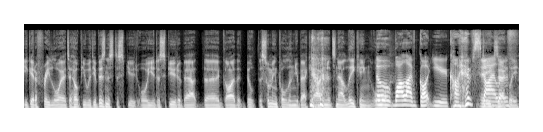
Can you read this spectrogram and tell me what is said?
you get a free lawyer to help you with your business dispute or your dispute about the guy that built the swimming pool in your backyard and it's now leaking. Or, the while I've got you kind of style. Exactly.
